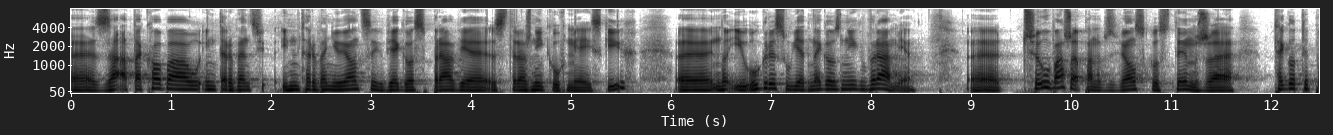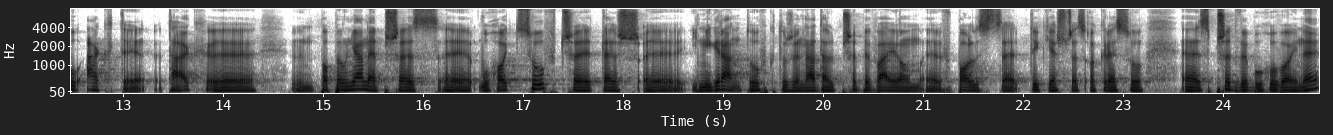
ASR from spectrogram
e, zaatakował interweniujących w jego sprawie strażników miejskich e, no i ugryzł jednego z nich w ramię. E, Czy uważa Pan w związku z tym, że tego typu akty, tak, e, popełniane przez e, uchodźców czy też e, imigrantów, którzy nadal przebywają w Polsce, tych jeszcze z okresu sprzed wybuchu wojny,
